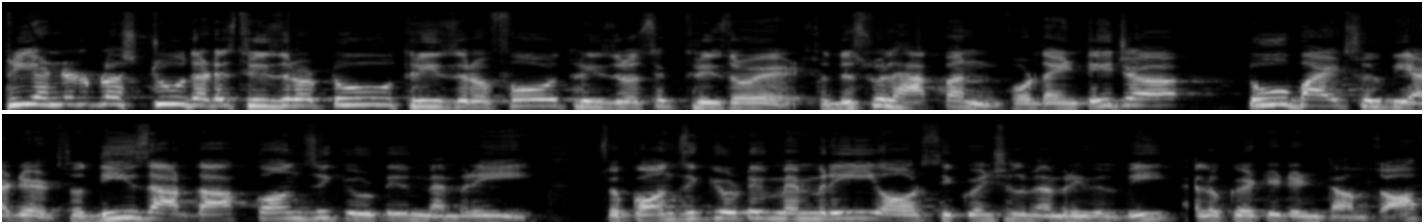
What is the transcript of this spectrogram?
300 plus 2 that is 302, 304, 306, 308. So this will happen for the integer 2 bytes will be added. So these are the consecutive memory. So consecutive memory or sequential memory will be allocated in terms of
